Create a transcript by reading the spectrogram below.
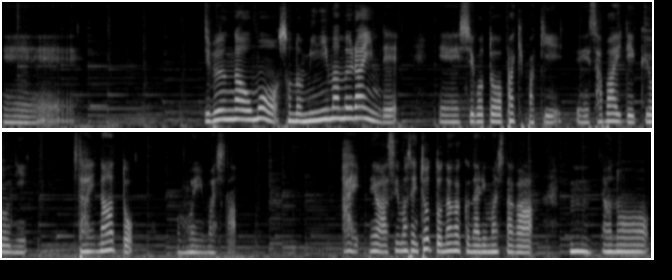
えー、自分が思うそのミニマムラインでえー、仕事をパキパキさば、えー、いていくようにしたいなと思いました。はい。では、すいません。ちょっと長くなりましたが、うん、あの、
